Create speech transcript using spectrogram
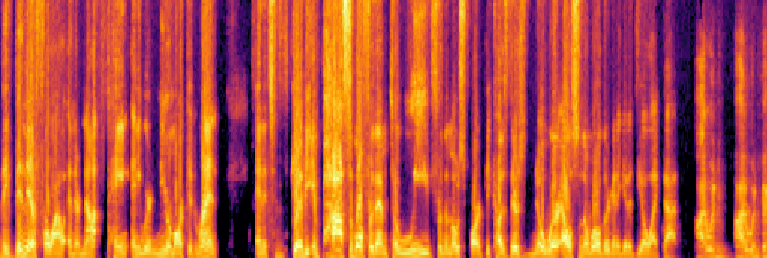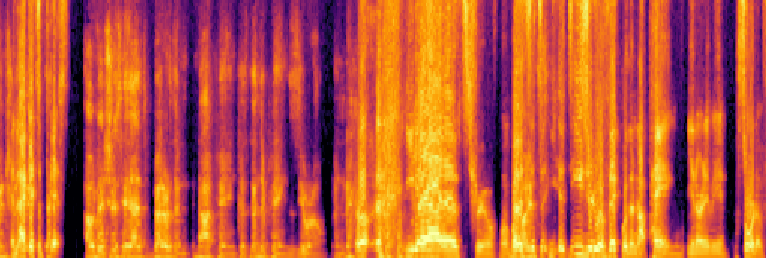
they've been there for a while and they're not paying anywhere near market rent and it's going to be impossible for them to leave for the most part because there's nowhere else in the world they're going to get a deal like that i would i would venture and that gets a piss I would venture to say that's better than not paying because then they're paying zero. uh, yeah, that's true. But, but it's, it's, it's easier to evict when they're not paying. You know what I mean? Sort of.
